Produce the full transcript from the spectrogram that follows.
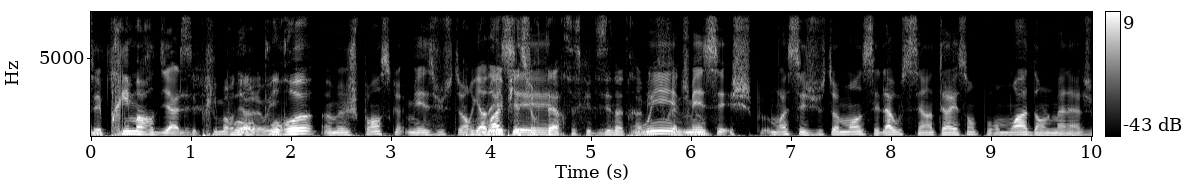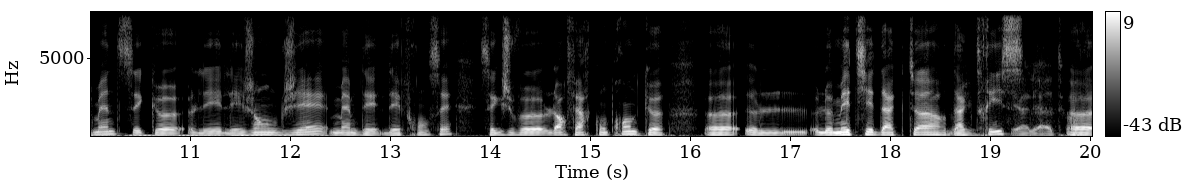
c'est primordial. C'est primordial. pour, oui. pour eux, euh, je pense que mais justement Pour garder moi, les pieds sur terre, c'est ce que disait notre ami Oui, French mais c'est, moi, c'est justement, c'est là où c'est intéressant pour moi dans le management, c'est que les, les gens que j'ai, même des, des Français, c'est que je veux leur faire comprendre que euh, le métier d'acteur, d'actrice, euh,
